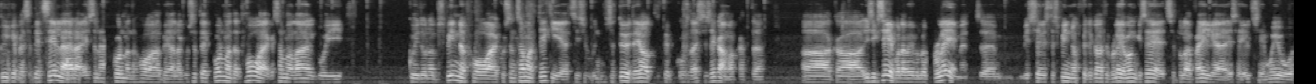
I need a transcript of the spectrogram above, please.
kõigepealt sa teed selle ära ja siis sa lähed kolmanda hooaja peale, kui sa teed kolmandat hooaega samal ajal, kui, kui tuleb spin-off hooaeg, kus on samad tegijad, siis see tööde jaotus võib kogu seda asja segama hakata. aga isegi see pole võib-olla probleem, et äh, mis selliste spin-offidega alati probleem ongi see, et see tuleb välja ja see üldse ei mõju.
